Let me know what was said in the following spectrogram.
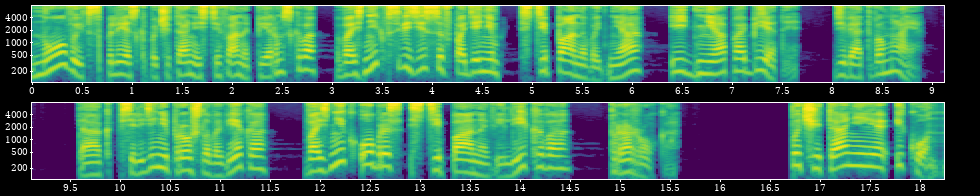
Новый всплеск почитания Стефана Пермского возник в связи с совпадением Степанова дня и Дня Победы, 9 мая. Так, в середине прошлого века возник образ Степана Великого, пророка. Почитание икон.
